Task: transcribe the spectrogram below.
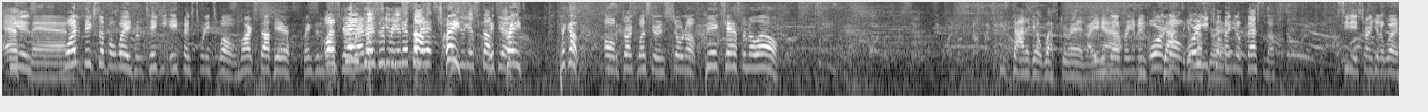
S, he is man. one mix-up away from taking Apex 2012. Smart stuff here. Brings in Oh, Wesker. Fade Random super. gets and stuffed. it's He's Trace. get stuffed, It's yeah. Trace. Pick up. Oh, Dark Wesker has shown up. Big chance for Noel. He's got to get Wesker in right Yeah, he's now. got to bring him in. He's Or no, or he can kill in. Magneto fast enough. CD's trying to get away.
